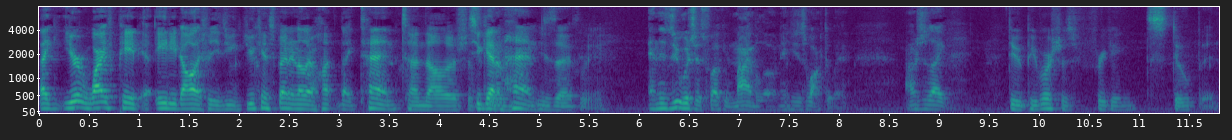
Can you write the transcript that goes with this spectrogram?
Like your wife paid eighty dollars for these. You, you can spend another like ten, Ten dollars To get them hemmed. Exactly. And the dude was just fucking mind blown, and he just walked away. I was just like, Dude, people are just freaking stupid.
